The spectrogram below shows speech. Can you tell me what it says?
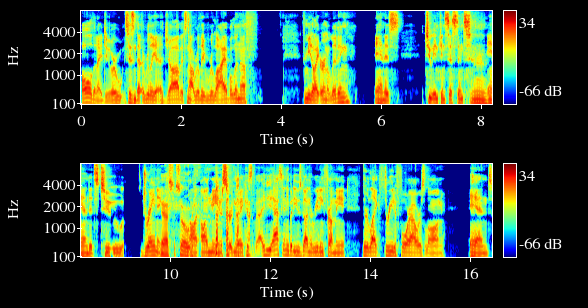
all that I do, or this isn't a, really a job. It's not really reliable enough for me to like earn a living. And it's too inconsistent Mm. and it's too draining Yes. So, on, on me in a certain way. Because if you ask anybody who's gotten a reading from me, they're like three to four hours long, and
